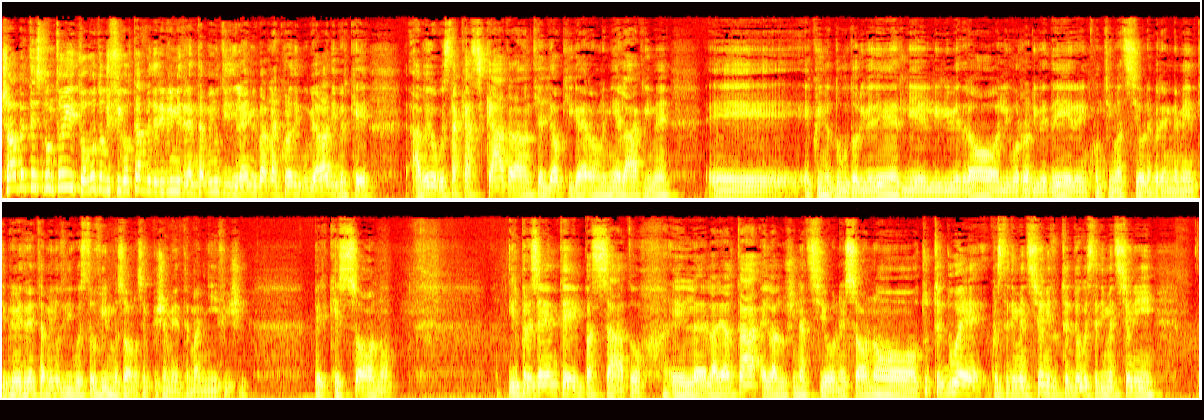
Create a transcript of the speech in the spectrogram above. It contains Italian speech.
Ciao Bettes.it, ho avuto difficoltà a vedere i primi 30 minuti di lei mi parla ancora di Pupi Avati perché avevo questa cascata davanti agli occhi che erano le mie lacrime e, e, quindi ho dovuto rivederli e li rivedrò e li vorrò rivedere in continuazione perennemente. I primi 30 minuti di questo film sono semplicemente magnifici perché sono il presente e il passato, il, la realtà e l'allucinazione sono tutte e due queste dimensioni, tutte e due queste dimensioni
